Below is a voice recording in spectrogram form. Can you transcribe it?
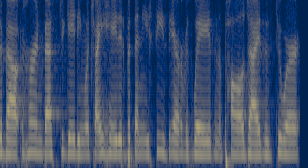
about her investigating, which I hated. But then he sees the error of his ways and apologizes to her.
